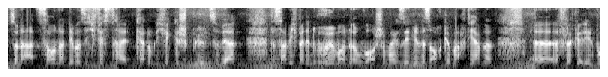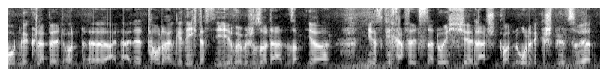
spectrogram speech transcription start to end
so eine Art Zaun, an dem man sich festhalten kann, um nicht weggespült zu werden. Das habe ich bei den Römern irgendwo auch schon mal gesehen. Die haben das auch gemacht. Die haben dann äh, Flöcke in den Boden geklöppelt und äh, eine, eine Tau dran gelegt, dass die römischen Soldaten samt ihrer, ihres Geraffels dadurch äh, latschen konnten, ohne weggespült zu werden.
